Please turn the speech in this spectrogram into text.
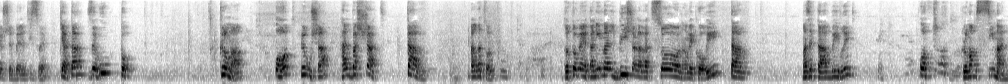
יושב בארץ ישראל. כי אתה זה הוא פה. כלומר, אות פירושה הלבשת תו על רצון. זאת אומרת, אני מלביש על הרצון המקורי תו. מה זה תו בעברית? אות. כלומר סימן.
